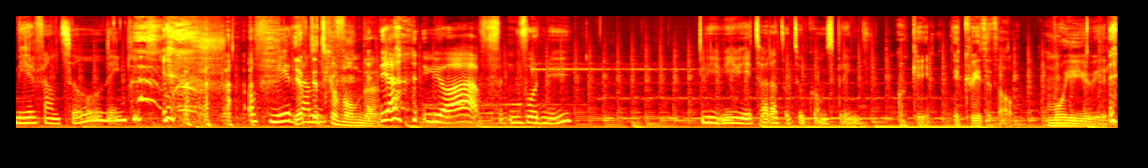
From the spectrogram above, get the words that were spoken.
meer van hetzelfde, denk ik. of meer Je dan... hebt het gevonden. Ja, ja, voor nu. Wie, wie weet wat dat de toekomst brengt. Oké, ik weet het al. Mooie juwelen.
